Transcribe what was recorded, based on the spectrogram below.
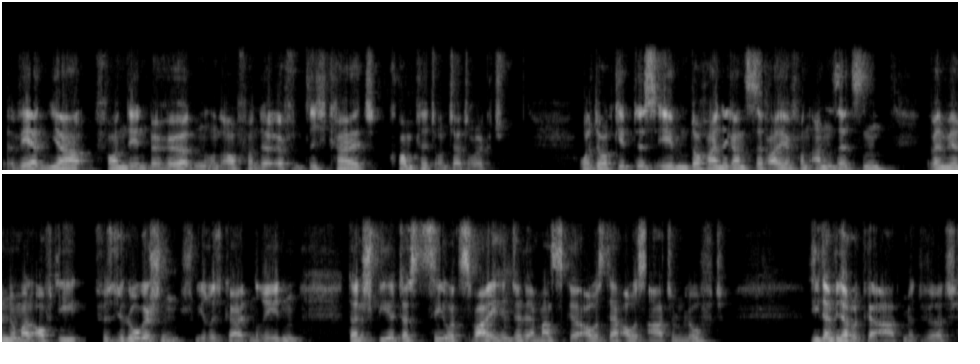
werden ja von den Behörden und auch von der Öffentlichkeit komplett unterdrückt. Und dort gibt es eben doch eine ganze Reihe von Ansätzen. Wenn wir nur mal auf die physiologischen Schwierigkeiten reden, dann spielt das CO2 hinter der Maske aus der Ausatemluft, die dann wieder rückgeatmet wird,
